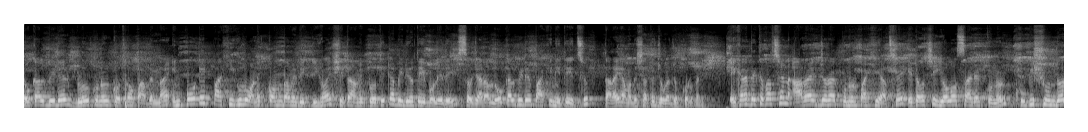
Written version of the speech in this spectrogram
লোকাল ব্রিডের ব্লু কোনোর কোথাও পাবেন না। ইম্পোর্টেড পাখিগুলো অনেক কম দামে বিক্রি হয়, সেটা আমি প্রতিটা ভিডিওতেই বলে দিই। সো যারা লোকাল ব্রিডের পাখি নিতে ইচ্ছুক, তারাই আমাদের সাথে যোগাযোগ করবেন। এখানে দেখতে পাচ্ছেন আরও এক জোড়া কুনুর পাখি আছে। এটা হচ্ছে ইয়েলো সাইডেড কুনুর। খুবই সুন্দর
